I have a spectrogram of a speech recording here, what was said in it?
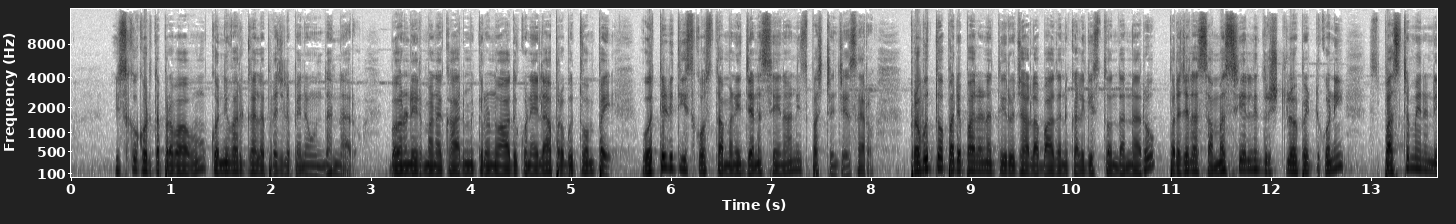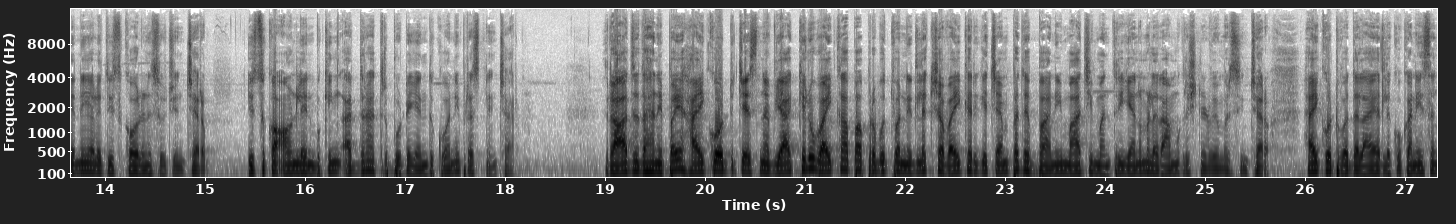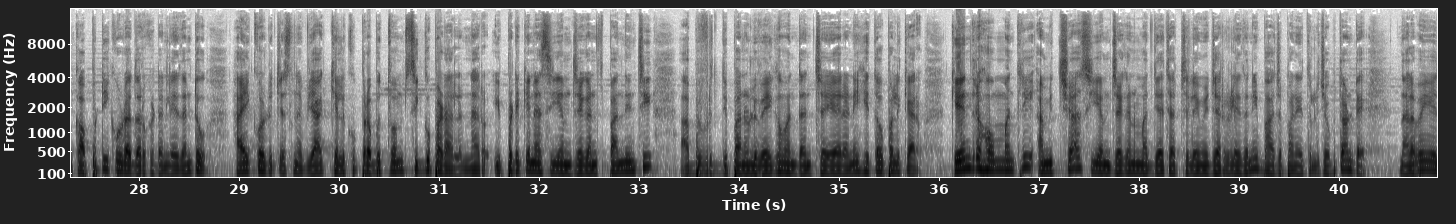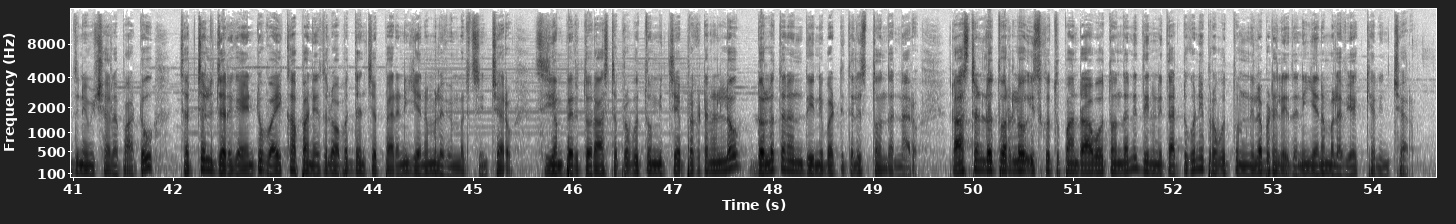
ఇసుక కొరత ప్రభావం కొన్ని వర్గాల ప్రజలపైన ఉందన్నారు. భవన నిర్మాణ కార్మికులను ఆదుకునేలా ప్రభుత్వంపై ఒత్తిడి తీసుకొస్తామని జనసేనాని స్పష్టం చేశారు. ప్రభుత్వ పరిపాలన తీరు చాలా బాధను కలిగిస్తోందన్నారు. ప్రజల సమస్యల్ని దృష్టిలో పెట్టుకుని స్పష్టమైన నిర్ణయాలు తీసుకోవాలని సూచించారు. ఇసుక ఆన్లైన్ బుకింగ్ అర్ధరాత్రి పూట ఎందుకు అని ప్రశ్నించారు. రాజధానిపై హైకోర్టు చేసిన వ్యాఖ్యలు వైకాపా ప్రభుత్వ నిర్లక్ష్య వైఖరికి చెంపదెబ్బ అని మాజీ మంత్రి యనమల రామకృష్ణుడు విమర్శించారు. హైకోర్టు వద్ద లాయర్లకు కనీసం కప్పుటీ కూడా దొరకడం లేదంటూ హైకోర్టు చేసిన వ్యాఖ్యలకు ప్రభుత్వం సిగ్గుపడాలన్నారు. ఇప్పటికైనా సీఎం జగన్ స్పందించి అభివృద్ధి పనులు వేగవంతం చేయాలని హితవు పలికారు. కేంద్ర హోంమంత్రి అమిత్ షా సీఎం జగన్ మధ్య చర్చలేమీ జరగలేదని భాజపా నేతలు చెబుతుంటే నలభై ఐదు నిమిషాల పాటు చర్చలు జరిగాయంటూ వైకాపా నేతలు అబద్ధం చెప్పారని యనమల విమర్శించారు. సీఎం పేరుతో రాష్ట్ర ప్రభుత్వం ఇచ్చే ప్రకటనల్లో డొల్లతనం దీన్ని బట్టి తెలుస్తోందన్నారు రాష్ట్రంలో త్వరలో ఇసుక తుపాన్ రాబోతోందని దీనిని తట్టుకుని ప్రభుత్వం నిలబడలేదని యనమల వ్యాఖ్యానించారు.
